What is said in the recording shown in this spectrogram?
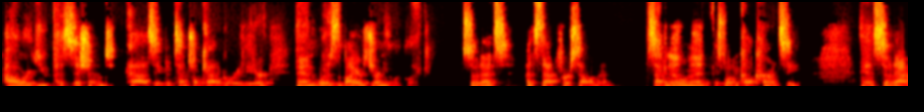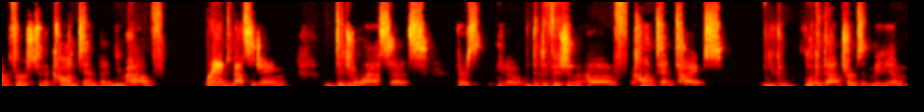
How are you positioned as a potential category leader? And what does the buyer's journey look like? So that's that's that first element. Second element is what we call currency. And so that refers to the content that you have, brand messaging, digital assets, there's, you know, the division of content types. You can look at that in terms of medium,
